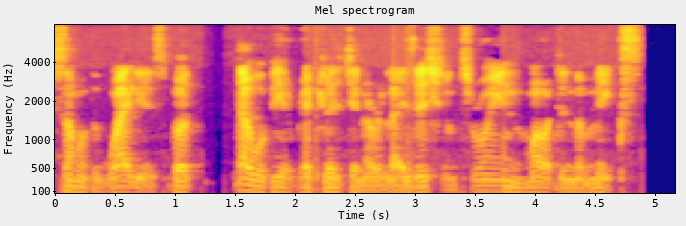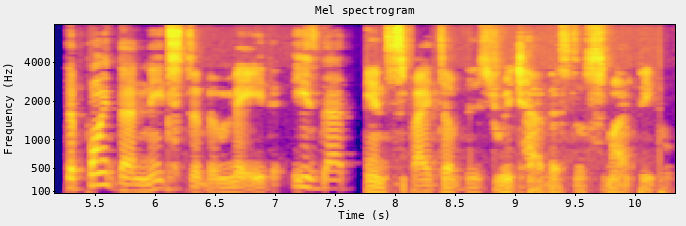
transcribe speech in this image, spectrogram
some of the wiliest, but that would be a reckless generalization, throwing mud in the mix. The point that needs to be made is that, in spite of this rich harvest of smart people,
